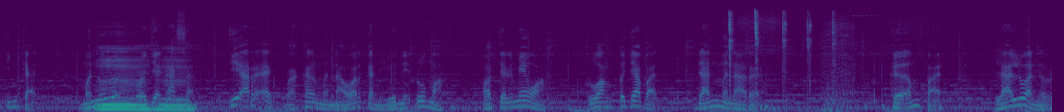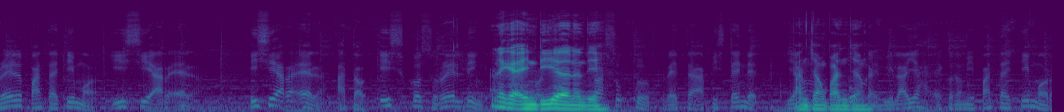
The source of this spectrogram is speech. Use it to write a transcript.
tingkat. Menurut Hmm, projek hmm. asal, TRX bakal menawarkan unit rumah, hotel mewah, ruang pejabat dan menara. Keempat, laluan rel Pantai Timur ECRL. ECRL atau East Coast Rail Link Ini kayak India nanti. Infrastruktur kereta api standard yang Panjang-panjang. menghubungkan wilayah ekonomi Pantai Timur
